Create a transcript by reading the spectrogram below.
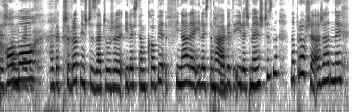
Wiesz, homo. On tak, on tak przewrotnie jeszcze zaczął, że ileś tam kobiet, w finale ileś tam Tak. kobiet i ileś mężczyzn. No proszę, a żadnych,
